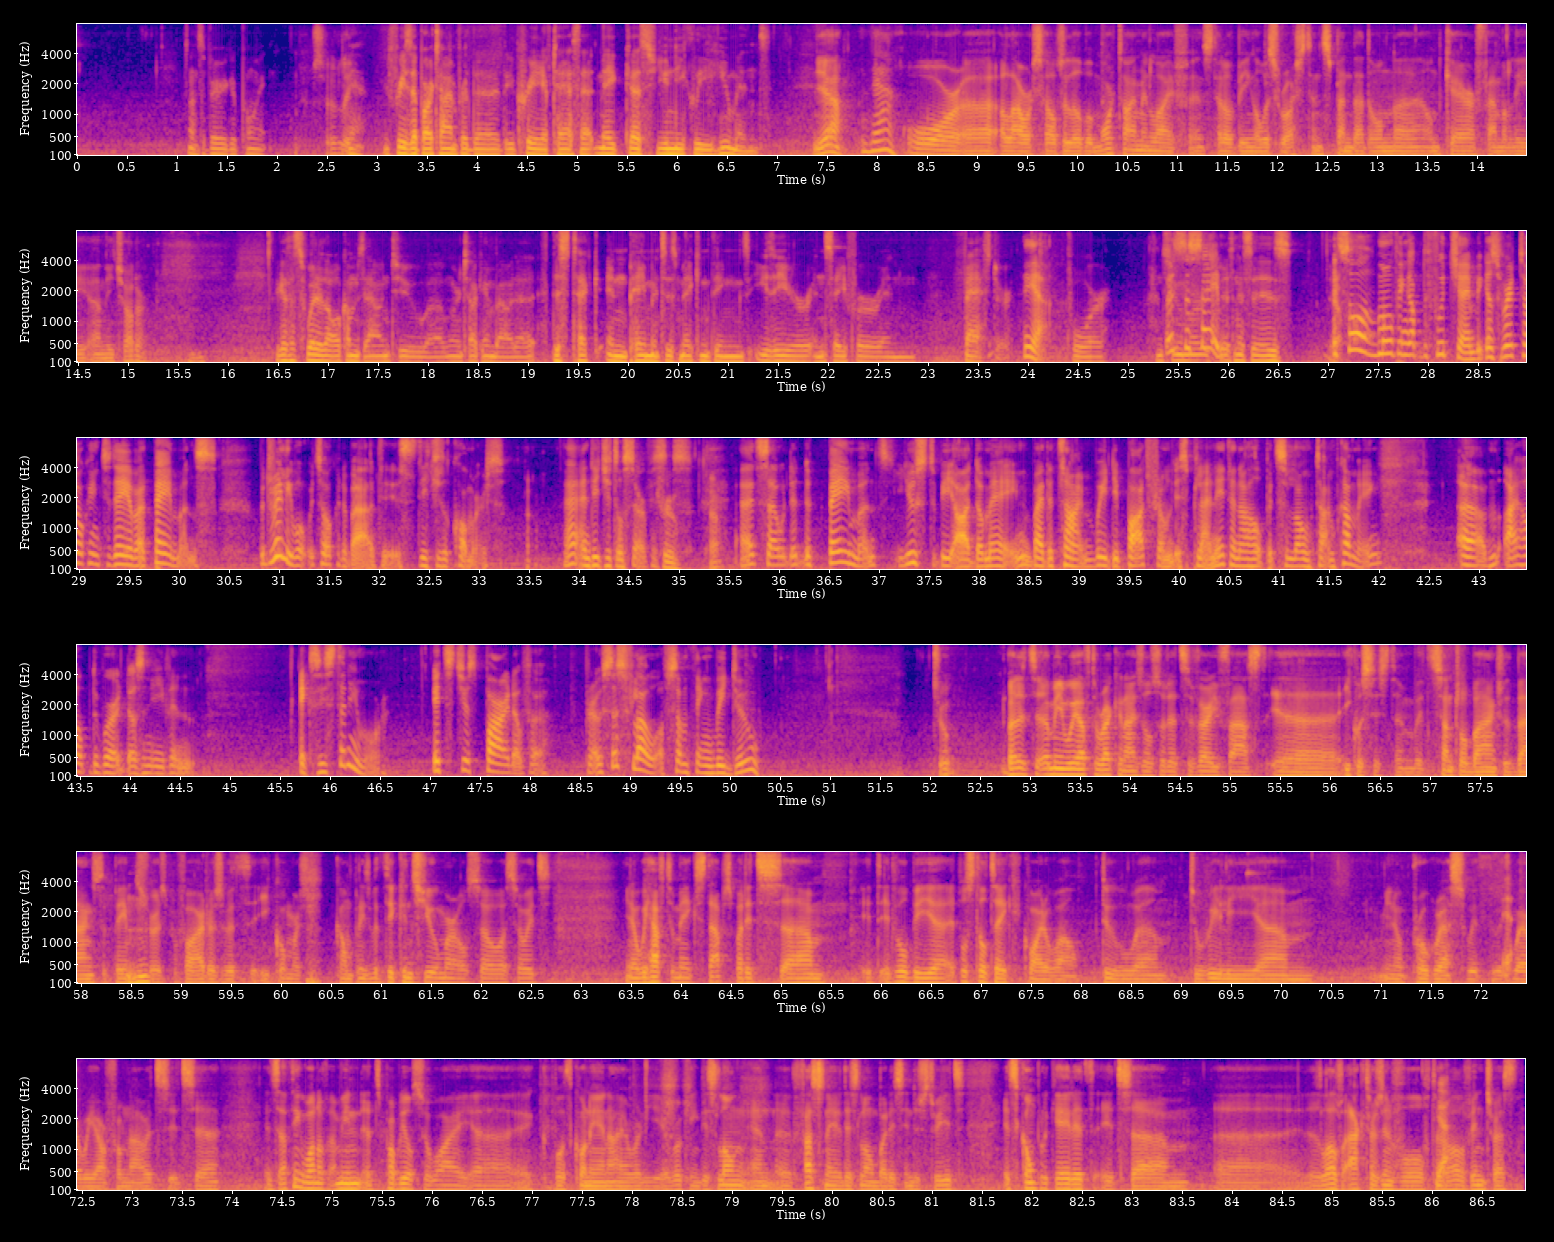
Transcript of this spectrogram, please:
That's a very good point. Absolutely. Yeah, it frees up our time for the, the creative tasks that make us uniquely humans. Yeah. Yeah. Or uh, allow ourselves a little bit more time in life instead of being always rushed and spend that on uh, on care, family, and each other. I guess that's what it all comes down to uh, when we're talking about uh, this tech in payments is making things easier and safer and faster. Yeah. For consumers, businesses. Yep. It's all moving up the food chain because we're talking today about payments, but really what we're talking about is digital commerce uh, and digital services. Yeah. Uh, so the, the payment used to be our domain by the time we depart from this planet, and I hope it's a long time coming. Um, I hope the word doesn't even exist anymore. It's just part of a process flow of something we do. True. But it's, I mean, we have to recognize also that it's a very vast uh, ecosystem with central banks, with banks, with payment mm-hmm. service providers, with e-commerce companies, with the consumer also. So it's you know we have to make steps, but it's um, it, it will be uh, it will still take quite a while to um, to really um, you know progress with, with yeah. where we are from now. It's it's uh, it's I think one of I mean it's probably also why uh, both Conny and I are already working this long and uh, fascinated this long by this industry. It's it's complicated. It's um, uh, there's a lot of actors involved. Yeah. a lot of interest.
